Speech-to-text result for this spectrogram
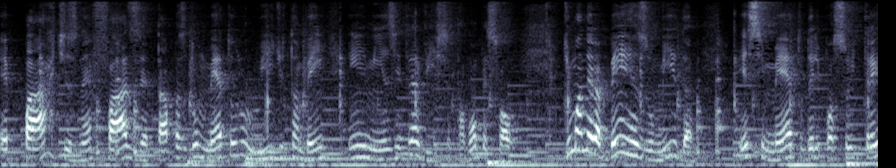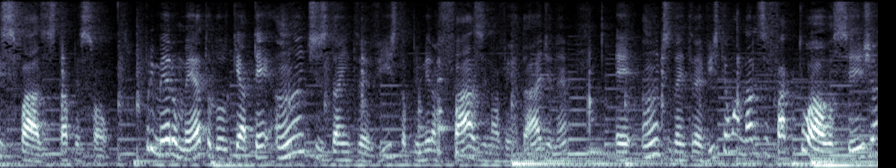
é, partes, né, fases, etapas do método READ também em minhas entrevistas, tá bom, pessoal? De maneira bem resumida, esse método ele possui três fases, tá, pessoal? O primeiro método, que até antes da entrevista, a primeira fase, na verdade, né, é antes da entrevista, é uma análise factual, ou seja,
